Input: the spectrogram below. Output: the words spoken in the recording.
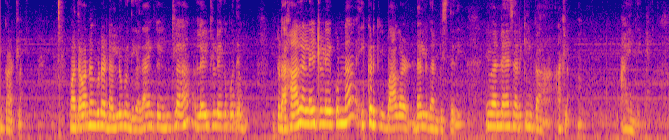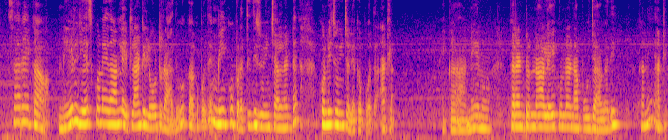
ఇంకా అట్లా. వాతావరణం కూడా డల్లుగా ఉంది కదా. ఇంకా ఇంట్లో లైట్లు లేకపోతే ఇక్కడ హాల్లో లైట్లు లేకుండా ఇక్కడికి బాగా డల్గా అనిపిస్తుంది. ఇవన్నీ అయ్యేసరికి ఇంకా అట్లా. అయింది. సరే ఇక నేను చేసుకునే దాంట్లో ఎట్లాంటి లోటు రాదు. కాకపోతే మీకు ప్రతిదీ చూపించాలంటే కొన్ని చూపించలేకపోతా అట్లా. ఇక నేను కరెంట్ ఉన్నా లేకున్నా నా పూజ ఆగది. కానీ అట్లా.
